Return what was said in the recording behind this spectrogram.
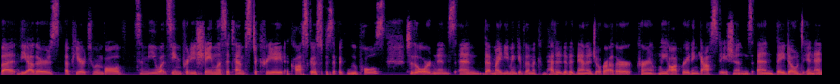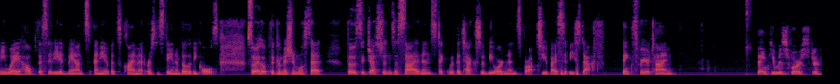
but the others appear to involve, to me, what seem pretty shameless attempts to create a Costco specific loopholes to the ordinance, and that might even give them a competitive advantage over other currently operating gas stations. And they don't in any way help the city advance any of its climate or sustainability goals. So I hope the commission will set those suggestions aside and stick with the text of the ordinance brought to you by city staff. Thanks for your time. Thank you, Ms. Forrester.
